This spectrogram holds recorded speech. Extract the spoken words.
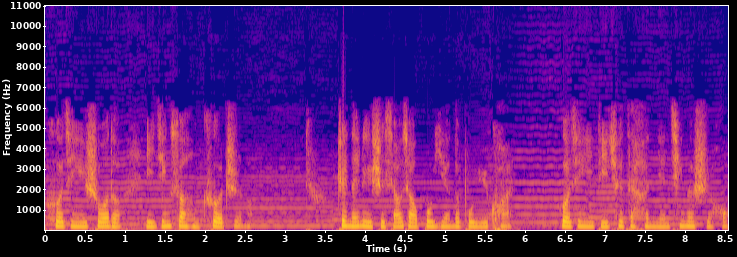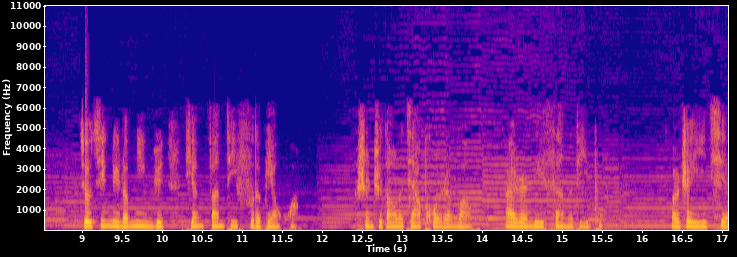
贺静怡说的已经算很克制了。这哪里是小小不言的不愉快？贺静怡的确在很年轻的时候就经历了命运天翻地覆的变化，甚至到了家破人亡、爱人离散的地步。而这一切，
